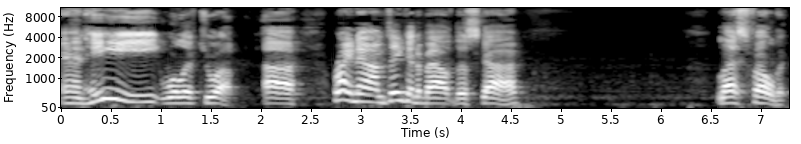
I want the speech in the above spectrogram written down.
and He will lift you up. Uh, right now, I'm thinking about this guy, Les Feldick,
